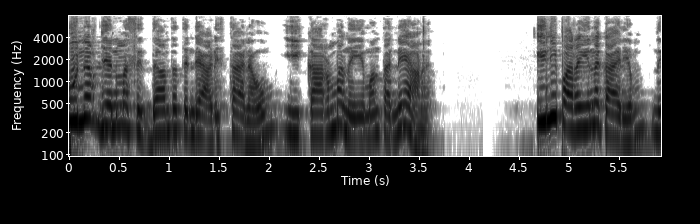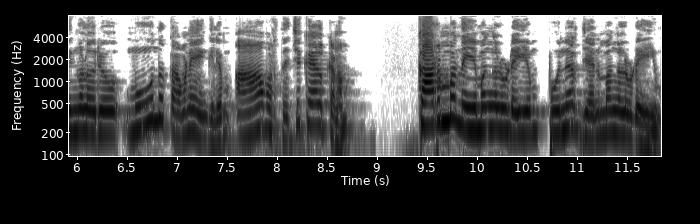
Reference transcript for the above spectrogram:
പുനർജന്മ സിദ്ധാന്തത്തിന്റെ അടിസ്ഥാനവും ഈ കർമ്മ നിയമം തന്നെയാണ്. ഇനി പറയുന്ന കാര്യം നിങ്ങളൊരു മൂന്ന് തവണയെങ്കിലും ആവർത്തിച്ച് കേൾക്കണം. കർമ്മ നിയമങ്ങളുടെയും പുനർജന്മങ്ങളുടെയും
